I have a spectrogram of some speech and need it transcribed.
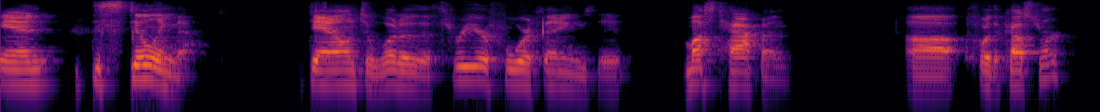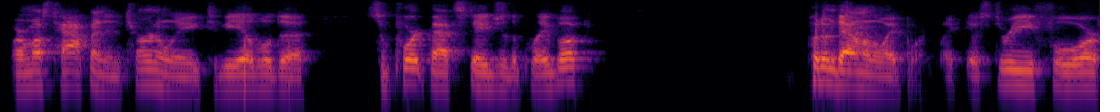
And distilling that down to what are the three or four things that must happen uh, for the customer or must happen internally to be able to support that stage of the playbook, put them down on the whiteboard, like those three, four,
